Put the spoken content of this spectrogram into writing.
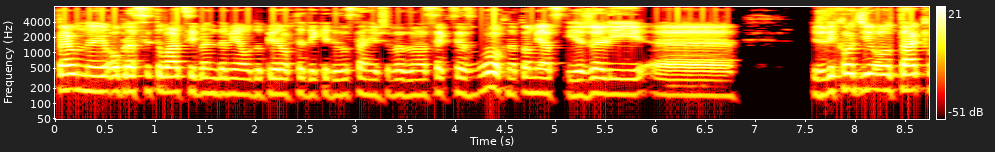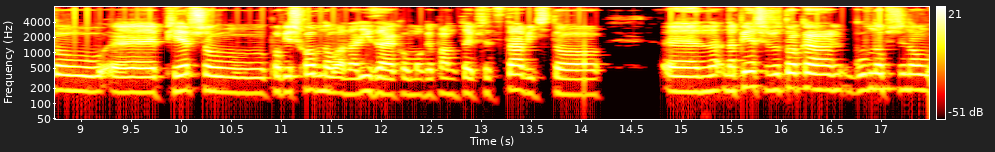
pełny obraz sytuacji będę miał dopiero wtedy, kiedy zostanie przeprowadzona sekcja zwłok. Natomiast jeżeli, e, jeżeli chodzi o taką pierwszą powierzchowną analizę, jaką mogę Panu tutaj przedstawić, to na, na, pierwszy rzut oka główną przyczyną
